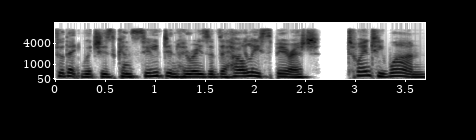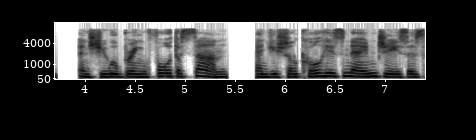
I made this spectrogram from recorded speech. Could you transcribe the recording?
for that which is conceived in her is of the Holy Spirit. 21. And she will bring forth a son, and you shall call his name Jesus,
